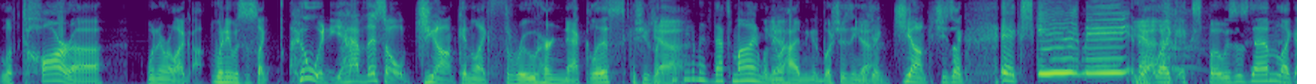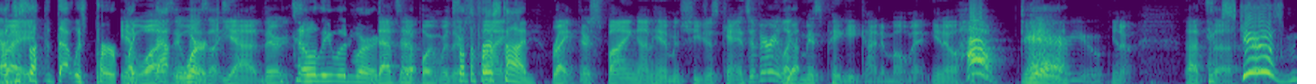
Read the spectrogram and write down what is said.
Latara, when they were like, when he was just like, "Who would you have this old junk?" and like threw her necklace because she was Yeah. like, "Wait a minute, that's mine." When they were hiding in the bushes, and Yeah. he's like, "Junk." and She's like, "Excuse me," and Yeah. that like exposes them. Like I just thought that that was perfect. It Like was. that it worked. was. Uh, yeah, there totally would work. That's at a point where they're not the first time. Right, they're spying on him, and she just can't. It's a very like Yep. Miss Piggy kind of moment. You know, how dare Yeah. you? You know, that's uh, Excuse me.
